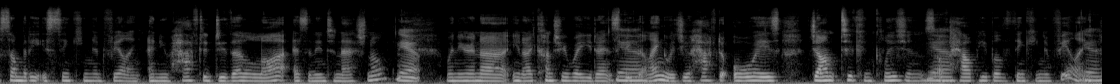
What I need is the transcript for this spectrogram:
somebody is thinking and feeling. And you have to do that a lot as an international. Yeah. When you're in a you know country where you don't speak Yeah. the language, you have to always jump to conclusions Yeah. of how people are thinking and feeling, Yeah.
